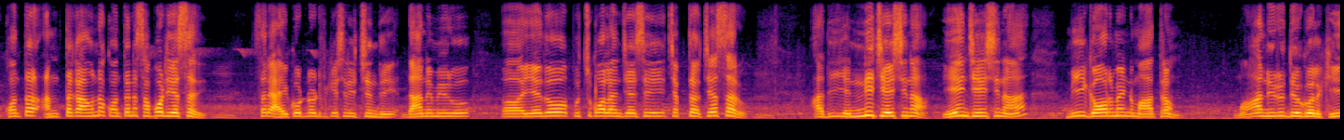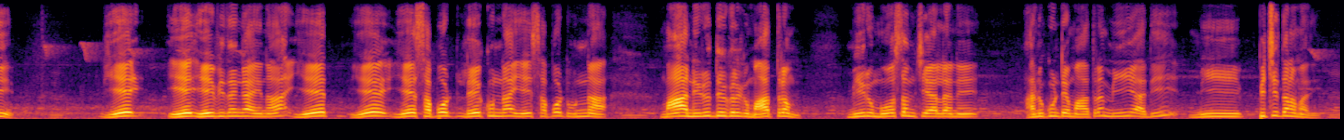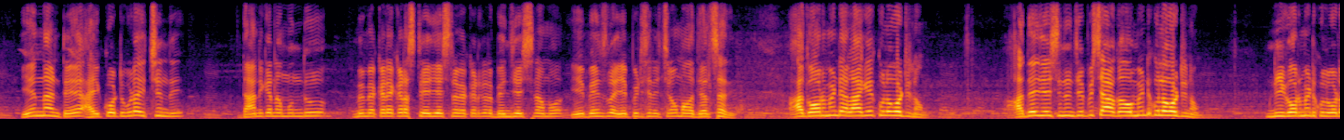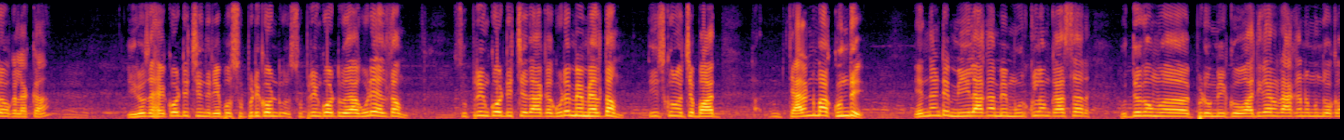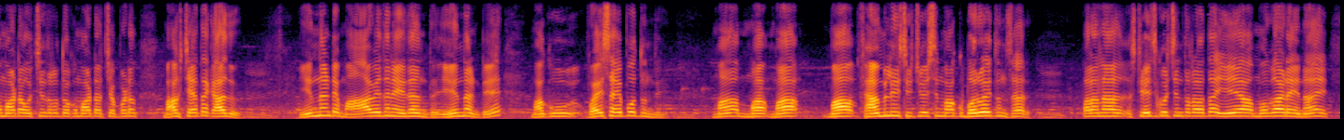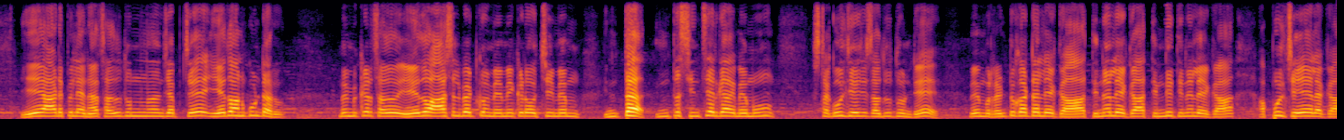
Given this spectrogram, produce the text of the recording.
కొంత అంత కాకుండా కొంతనే సపోర్ట్ చేస్తుంది. సరే హైకోర్టు నోటిఫికేషన్ ఇచ్చింది. దాన్ని మీరు ఏదో పుచ్చుకోవాలని చేసి చెప్తా చేస్తారు. అది ఎన్ని చేసినా ఏం చేసినా మీ గవర్నమెంట్ మాత్రం మా నిరుద్యోగులకి ఏ ఏ ఏ విధంగా అయినా ఏ ఏ ఏ సపోర్ట్ లేకున్నా ఏ సపోర్ట్ ఉన్నా మా నిరుద్యోగులకు మాత్రం మీరు మోసం చేయాలని అనుకుంటే మాత్రం మీ అది మీ పిచ్చితనం అది. ఏంటంటే హైకోర్టు కూడా ఇచ్చింది. దానికన్నా ముందు మేము ఎక్కడెక్కడ స్టే చేసినాం ఎక్కడెక్కడ బెంచ్ చేసినామో ఏ బెంచ్లో ఏ పిటిషన్ ఇచ్చినామో మాకు తెలుస్తుంది ఆ గవర్నమెంట్ అలాగే కులగొట్టినాం. అదే చేసిందని చెప్పేసి ఆ గవర్నమెంట్ కులగొట్టినాం. నీ గవర్నమెంట్ కులగొట్టడం ఒక లెక్క. ఈరోజు హైకోర్టు ఇచ్చింది రేపు సుప్రీంకోర్టు సుప్రీంకోర్టు దాకా కూడా వెళ్తాం. సుప్రీంకోర్టు ఇచ్చేదాకా కూడా మేము వెళ్తాం. తీసుకుని వచ్చే బా టాలెంట్ మాకుంది. ఏంటంటే మీలాగా మేము మూర్ఖులం కాదు సార్. ఉద్యోగం ఇప్పుడు మీకు అధికారం రాకన్నా ముందు ఒక మాట వచ్చిన తర్వాత ఒక మాట చెప్పడం మాకు చేత కాదు. ఏంటంటే మా ఆవేదన ఏదంటే ఏంటంటే మాకు వయసు అయిపోతుంది. మా మా మా మా ఫ్యామిలీ సిచ్యువేషన్ మాకు బరువు అవుతుంది సార్. పలానా స్టేజ్కి వచ్చిన తర్వాత ఏ మొగాడైనా ఏ ఆడపిల్లైనా చదువుతున్నానని చెప్తే ఏదో అనుకుంటారు. మేము ఇక్కడ చదువు ఏదో ఆశలు పెట్టుకొని మేము ఇక్కడ వచ్చి మేము ఇంత ఇంత సిన్సియర్గా మేము స్ట్రగుల్ చేసి చదువుతుంటే మేము రెంటు కట్టలేక తినలేక తిండి తినలేక అప్పులు చేయలేక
